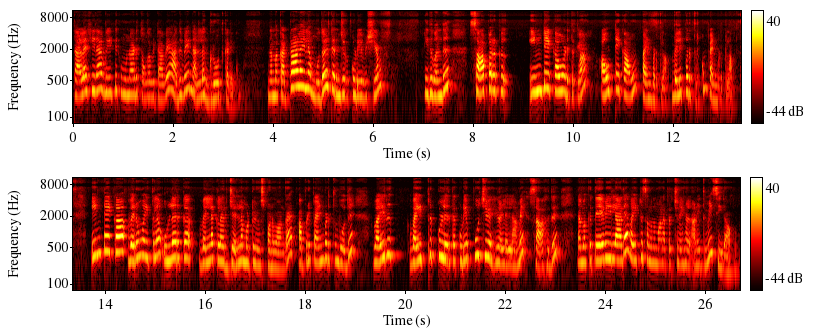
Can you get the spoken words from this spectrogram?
தலைகீழாக வீட்டுக்கு முன்னாடி தொங்க விட்டாவே அதுவே நல்ல க்ரோத் கிடைக்கும். நம்ம கற்றாழையில் முதல் தெரிஞ்சுக்கக்கூடிய விஷயம் இது வந்து சாப்பிட்றதுக்கு இன்டேக்காகவும் எடுத்துக்கலாம் அவுட்டேக்காகவும் பயன்படுத்தலாம். வெளிப்புறத்திற்கும் பயன்படுத்தலாம். இன்டேக்காக வெறும் வயிற்றுல உள்ளே இருக்க வெள்ளை கலர் ஜெல்லை மட்டும் யூஸ் பண்ணுவாங்க. அப்படி பயன்படுத்தும் போது வயிறு வயிற்றுக்குள் இருக்கக்கூடிய பூச்சி வகைகள் எல்லாமே சாகுது. நமக்கு தேவையில்லாத வயிற்று சம்பந்தமான பிரச்சனைகள் அனைத்துமே சீராகும்.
